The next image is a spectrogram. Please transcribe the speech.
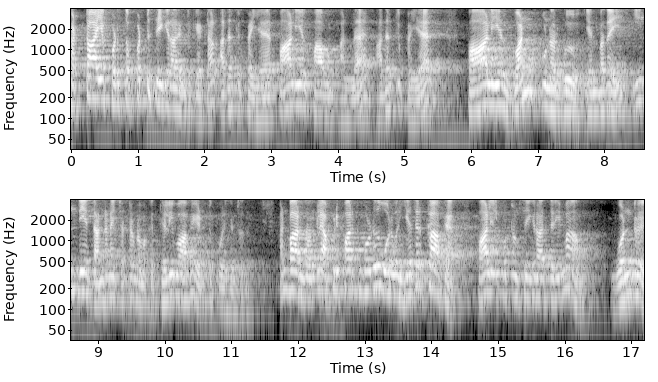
கட்டாயப்படுத்தப்பட்டு செய்கிறார் என்று கேட்டால் அதற்கு பெயர் பாலியல் பாவம் அல்ல. அதற்கு பெயர் பாலியல் வன்புணர்வு என்பதை இந்திய தண்டனை சட்டம் நமக்கு தெளிவாக எடுத்துக் கூறுகின்றது. அன்பார்ந்தவர்களே அப்படி பார்க்கும்பொழுது ஒருவர் எதற்காக பாலியல் குற்றம் செய்கிறார் தெரியுமா? ஒன்று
